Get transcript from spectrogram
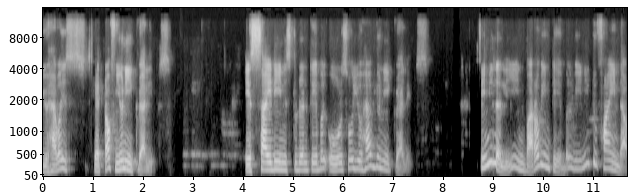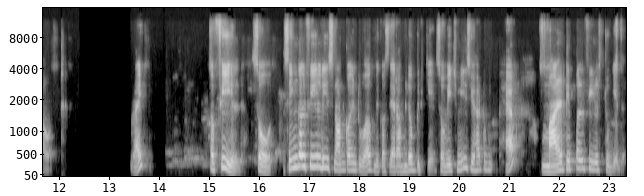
You have a set of unique values. SID in student table also you have unique values. Similarly, in borrowing table, we need to find out, right? A field. So single field is not going to work because there are duplicates. So which means you have to have multiple fields together.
